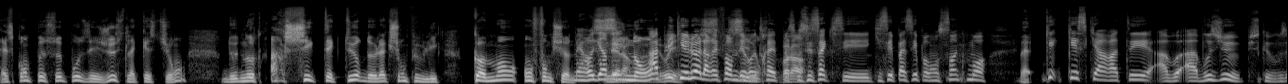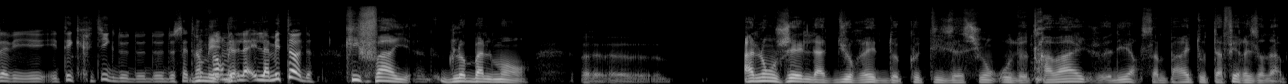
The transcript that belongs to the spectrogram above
Est-ce qu'on peut se poser juste la question de notre architecture de l'action publique? Comment on fonctionne? Mais regardez, Sinon, appliquez-le à la réforme des retraites, parce voilà. que c'est ça qui s'est passé pendant cinq mois. Ben- Qu'est- Qu'est-ce qui a raté à, vo- à vos yeux, puisque vous avez été critique de, de- de- de cette Non, mais réforme et, la- de la, et de la méthode? Qu'il faille globalement euh, allonger la durée de cotisation ou de travail, je veux dire, ça me paraît tout à fait raisonnable.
